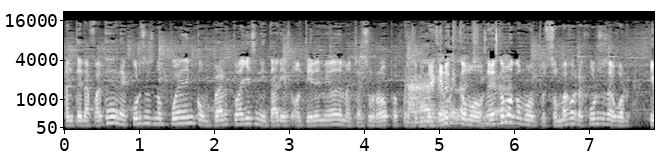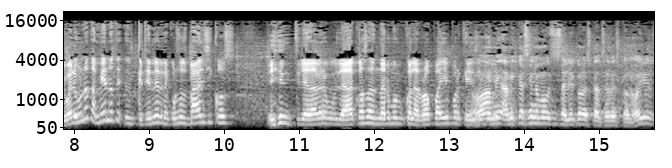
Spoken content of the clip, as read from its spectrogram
ante la falta de recursos no pueden comprar toallas sanitarias o tienen miedo de manchar su ropa, porque me Cárgame imagino que como, ¿sabes? Como, como pues son bajos recursos, igual uno también, ¿no? que tiene recursos básicos. Y le da, le da cosa andar con la ropa ahí porque dice No, a que- mí, a mí casi no me gusta salir con los calzones con hoyos.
